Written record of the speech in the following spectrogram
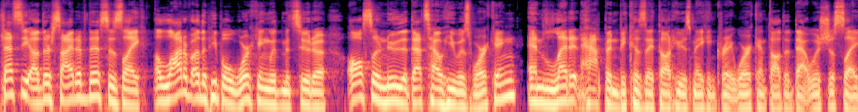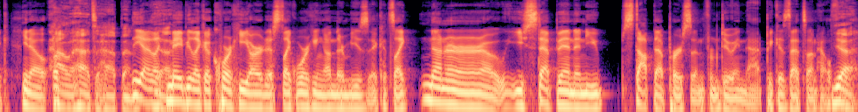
that's the other side of this. Is like a lot of other people working with Mitsuda also knew that that's how he was working and let it happen because they thought he was making great work and thought that that was just like you know a How it had to happen. yeah, like maybe like a quirky artist like working on their music. It's like no, no, no, no, no. You step in and you stop that person from doing that because that's unhealthy. Yeah.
